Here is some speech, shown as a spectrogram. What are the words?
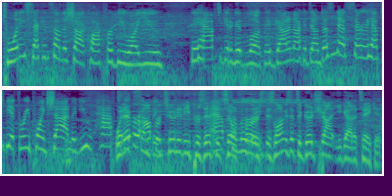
20 seconds on the shot clock for BYU. They have to get a good look. They've got to knock it down. Doesn't necessarily have to be a three point shot, but you have to. Whatever opportunity presents Absolutely. itself first, as long as it's a good shot, you got to take it.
